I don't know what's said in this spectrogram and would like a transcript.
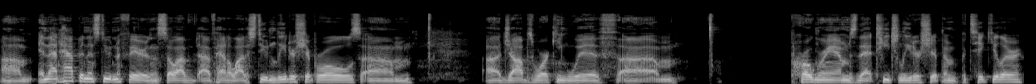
Um, and that happened in student affairs. And so I've, I've had a lot of student leadership roles, um, uh, jobs working with, um, programs that teach leadership in particular.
